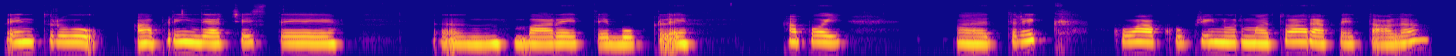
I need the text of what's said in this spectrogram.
pentru aprinde aceste um, barete, bucle. Apoi trec cu acu prin următoarea petală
